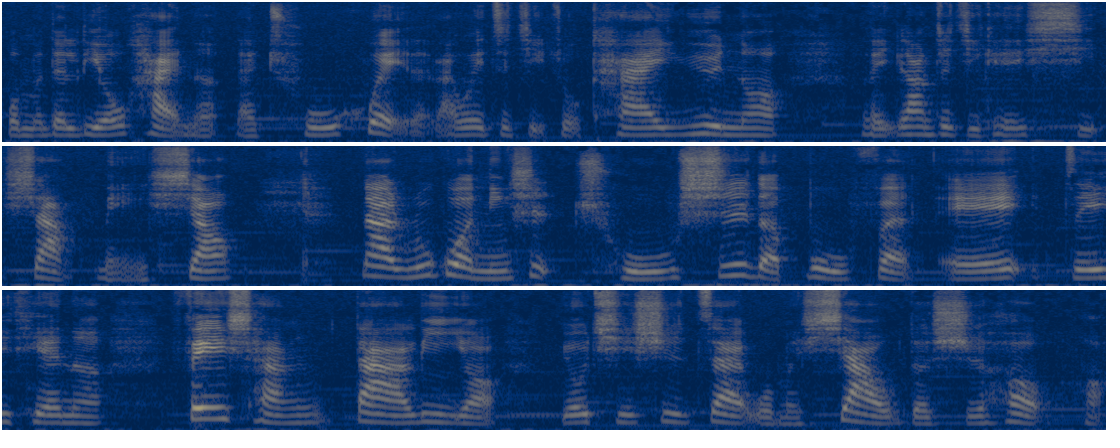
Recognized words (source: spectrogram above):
我们的刘海呢，来除秽的，来为自己做开运哦，来让自己可以喜上眉梢。那如果您是厨师的部分，诶，这一天呢非常大力哦，尤其是在我们下午的时候哈。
